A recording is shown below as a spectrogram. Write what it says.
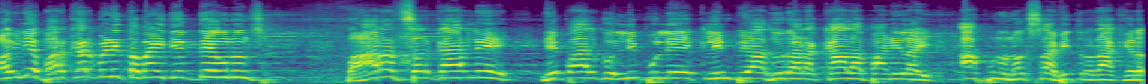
अहिले भर्खर पनि तपाईँ देख्दै हुनुहुन्छ। भारत सरकारले नेपालको लिपुलेक लिम्पियाधुरा र काला पानीलाई आफ्नो नक्साभित्र राखेर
